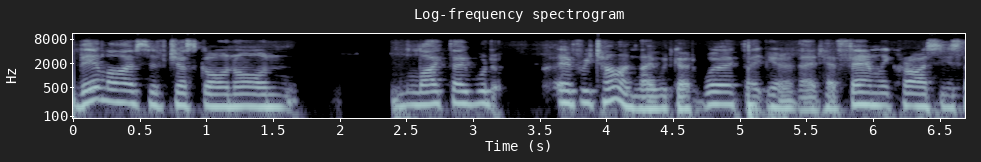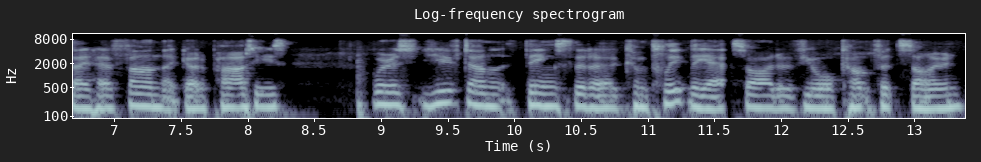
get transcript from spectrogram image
their lives have just gone on like they would every time they would go to work. They, you know, they'd have family crises, they'd have fun, they'd go to parties. Whereas you've done things that are completely outside of your comfort zone,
